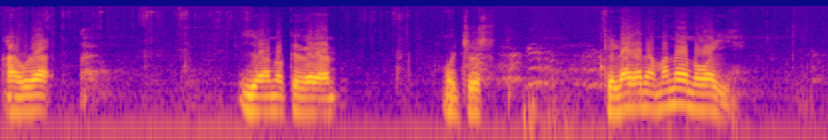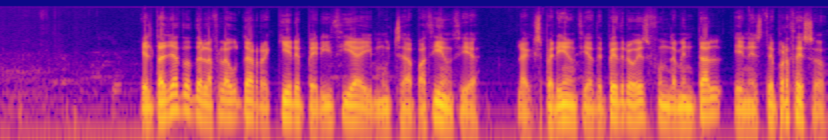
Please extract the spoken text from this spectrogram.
Ahora ya no quedarán muchos que la hagan a mano no hay. El tallado de la flauta requiere pericia y mucha paciencia. La experiencia de Pedro es fundamental en este proceso.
